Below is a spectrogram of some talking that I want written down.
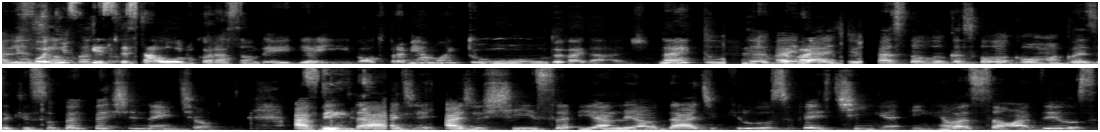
Olha e foi só, isso pastor. que se instalou no coração dele. E aí volto para minha mãe, tudo é vaidade, né? Tudo, é é vaidade. vaidade. O pastor Lucas colocou uma coisa aqui super pertinente, ó. A Sim. verdade, a justiça e a lealdade que Lúcifer tinha em relação a Deus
